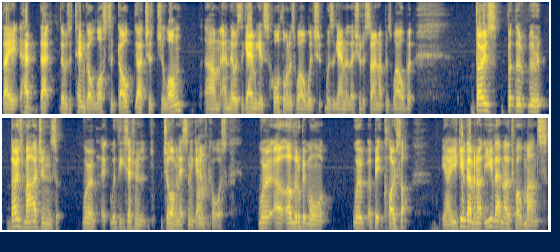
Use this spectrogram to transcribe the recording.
They had that there was a ten goal loss to Gold uh, to Geelong. Um, and there was the game against Hawthorn as well, which was a game that they should have sewn up as well. But those, but the, the those margins were, with the exception of Geelong and Essendon game, of Mm. course, were a, a little bit more, were a bit closer. You know, you give them another, you give that another twelve months,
